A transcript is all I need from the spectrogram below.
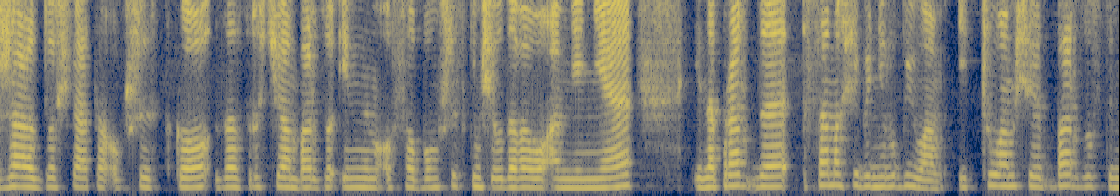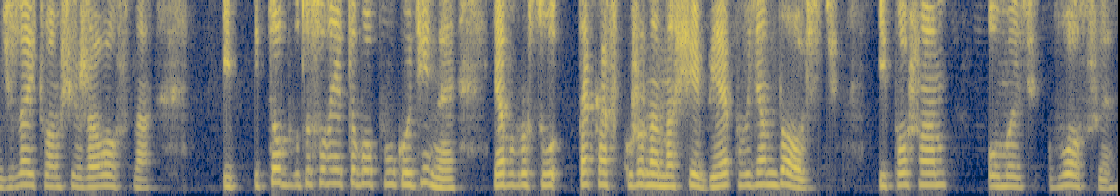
żal do świata o wszystko, zazdrościłam bardzo innym osobom, wszystkim się udawało, a mnie nie. I naprawdę sama siebie nie lubiłam i czułam się bardzo z tym źle i czułam się żałosna. I, i to dosłownie to było pół godziny. Ja po prostu taka wkurzona na siebie powiedziałam dość i poszłam umyć włosy.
